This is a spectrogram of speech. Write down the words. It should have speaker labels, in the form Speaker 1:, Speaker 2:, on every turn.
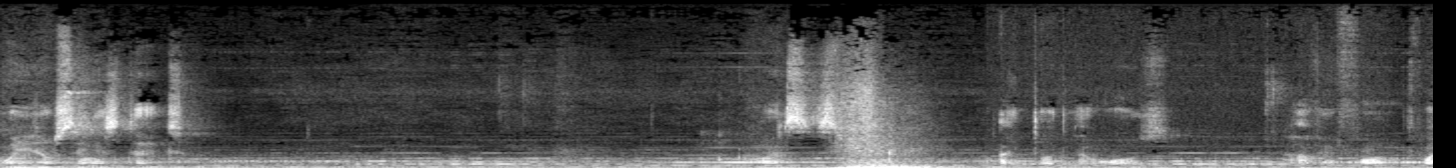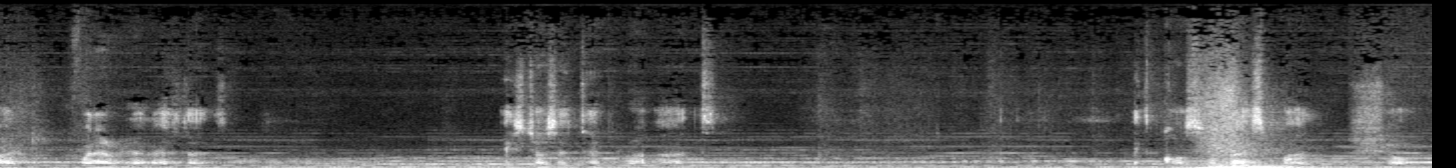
Speaker 1: What you're not sing is dead. Romances. I thought I was having fun when I realized that it's just a temporary act. It costs your lifespan.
